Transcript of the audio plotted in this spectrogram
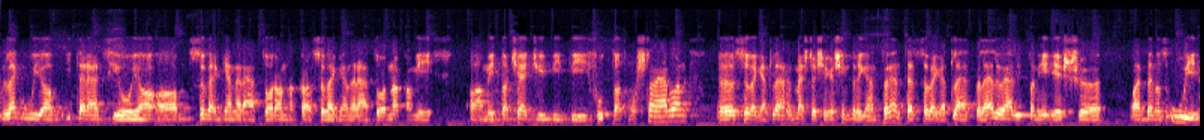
legújabb iterációja a szöveggenerátor, annak a szöveggenerátornak, ami, amit a ChatGPT futtat mostanában. Szöveget lehet, mesterséges intelligencia rendszer, szöveget lehet vele előállítani, és ebben az új,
